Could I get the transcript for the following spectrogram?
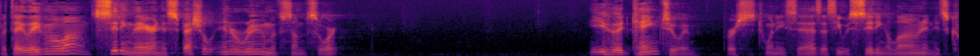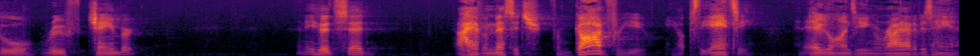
But they leave him alone, sitting there in his special inner room of some sort. Ehud came to him, verse 20 says, as he was sitting alone in his cool roof chamber. And Ehud said, I have a message from God for you. He ups the ante, and Eglon's eating right out of his hand.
